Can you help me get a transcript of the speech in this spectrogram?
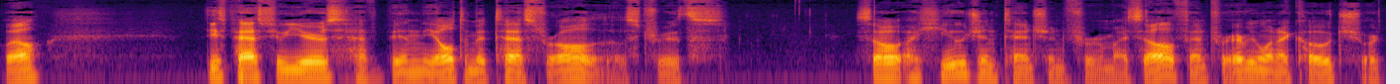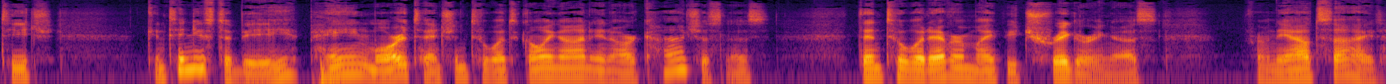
Well, these past few years have been the ultimate test for all of those truths. So, a huge intention for myself and for everyone I coach or teach continues to be paying more attention to what's going on in our consciousness than to whatever might be triggering us from the outside.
